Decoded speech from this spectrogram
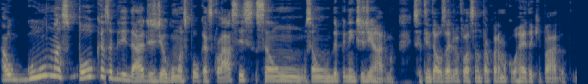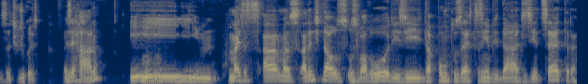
Algumas poucas habilidades de algumas poucas classes são, são dependentes de arma. Você tentar usar, ele vai falar, você não tá com a arma correta equipada, esse tipo de coisa. Mas é raro. E. Mas as armas, além de dar os, os valores e dar pontos extras em habilidades e etc.,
